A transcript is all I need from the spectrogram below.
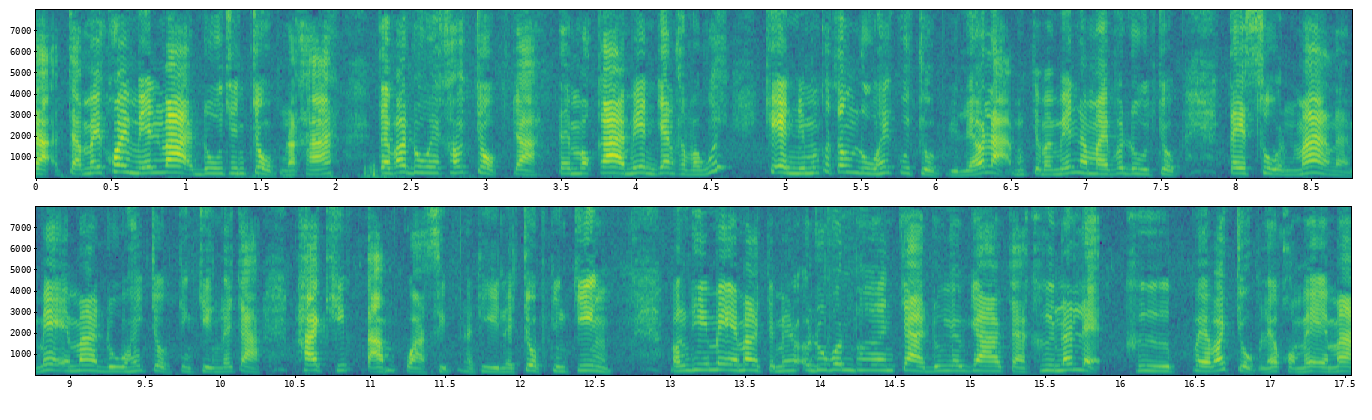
จะจะไม่ค่อยเม้นว่าดูจนจบนะคะ แต่ว่าดูให้เขาจบจ้ะแต่บอก้าเม้นยันเขาบอกอุ้ยแค่นี้มันก็ต้องดูให้กูจบอยู่แล้วล่ะมึงจะมาเม้นทำไมว่าดูจบ แต่ส่วนมากนะแม่เอมมาดูให้จบจริงๆนะจ้ะถ้าคลิปต่ำกว่า 10 นาทีนะจบจริง ๆ บางทีแม่เอมมาจะเม้นดูเพลินๆจ้ะดูยาวๆจ้ะคือนั่นแหละ คือแปลว่าจบแล้วของแม่เอมมา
